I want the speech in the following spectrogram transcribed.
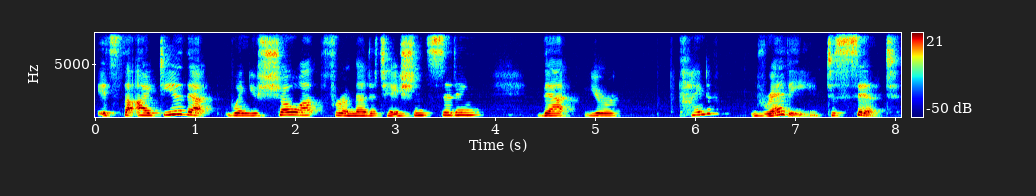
it's the idea that when you show up for a meditation sitting, that you're kind of ready to sit,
